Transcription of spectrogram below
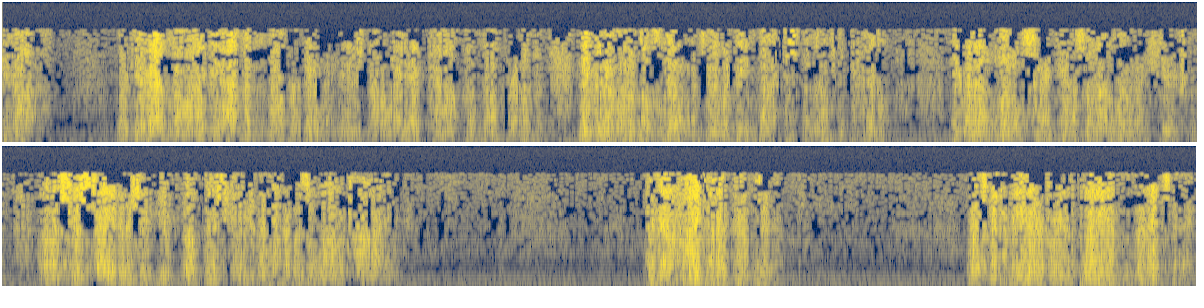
Enough. But you have no idea the number, do we? There's no way to count the number of it. Even in one of those little ones, that would be nuts enough to count. Even a let alone a huge just say there's a, you built this huge one and it was a low tide. And high tide comes in. What's going to be there for you to play in the next day?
